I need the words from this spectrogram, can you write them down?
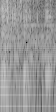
Ha, ha, ha.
